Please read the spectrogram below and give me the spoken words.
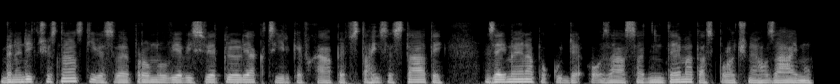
Benedikt XVI. ve své promluvě vysvětlil, jak církev chápe vztahy se státy, zejména pokud jde o zásadní témata společného zájmu.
